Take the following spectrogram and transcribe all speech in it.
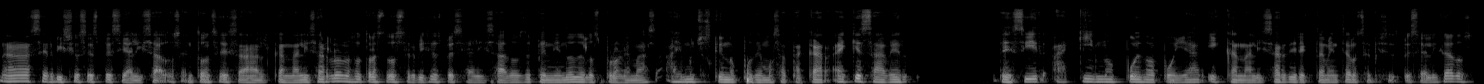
a servicios especializados. Entonces, al canalizarlo nosotros estos servicios especializados, dependiendo de los problemas, hay muchos que no podemos atacar. Hay que saber decir aquí no puedo apoyar y canalizar directamente a los servicios especializados.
